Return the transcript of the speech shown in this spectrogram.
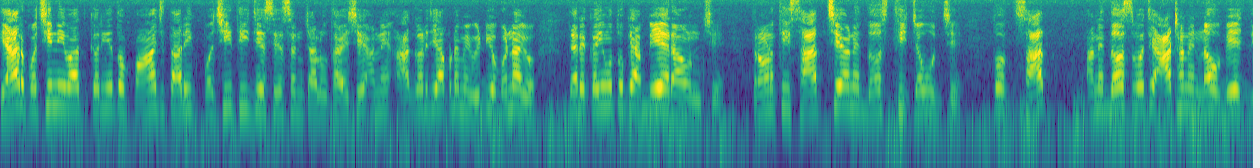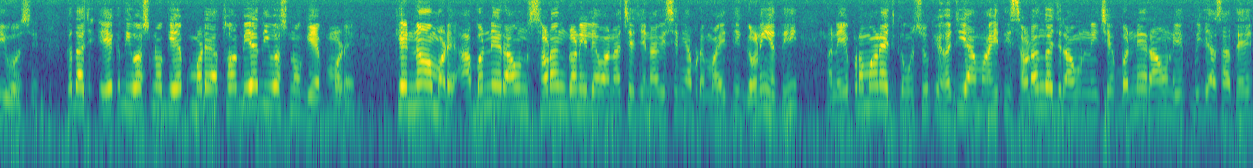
ત્યાર પછીની વાત કરીએ તો પાંચ તારીખ પછીથી જે સેશન ચાલુ થાય છે અને આગળ જે આપણે મેં વીડિયો બનાવ્યો, ત્યારે કહ્યું હતું કે આ બે રાઉન્ડ છે. ત્રણથી સાત છે અને દસથી ચૌદ છે. તો સાત અને દસ વચ્ચે આઠ અને નવ બે જ દિવસ છે. કદાચ એક દિવસનો ગેપ મળે અથવા બે દિવસનો ગેપ મળે. કે ન મળે. આ બંને રાઉન્ડ સળંગ ગણી લેવાના છે, જેના વિશેની આપણે માહિતી ગણી હતી. અને એ પ્રમાણે જ કહું છું કે હજી આ માહિતી સળંગ જ રાઉન્ડની છે. બંને રાઉન્ડ એકબીજા સાથે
